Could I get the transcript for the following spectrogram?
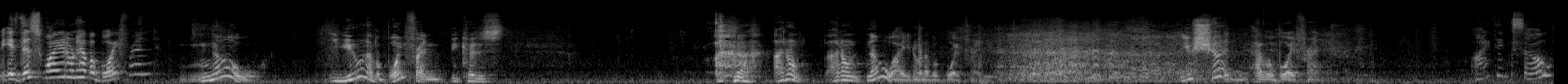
Is this why I don't have a boyfriend? No. You don't have a boyfriend because I don't I don't know why you don't have a boyfriend. You should have a boyfriend. I think so.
